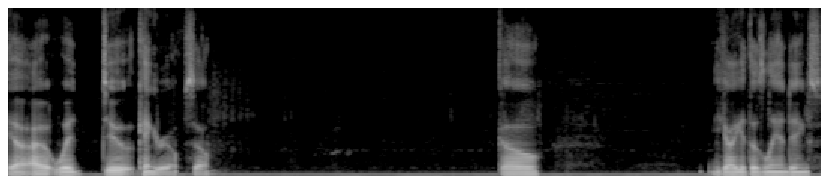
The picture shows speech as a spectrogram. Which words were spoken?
Yeah, I would do Kangaroo, so... Go. You gotta get those landings.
